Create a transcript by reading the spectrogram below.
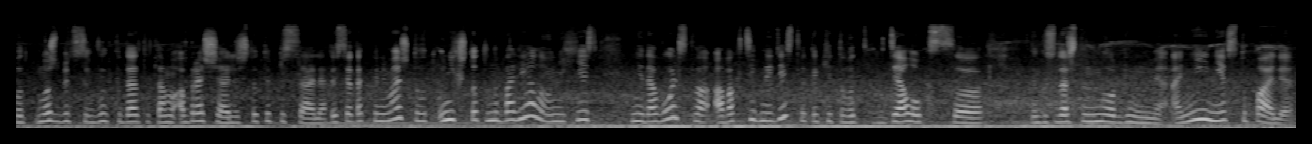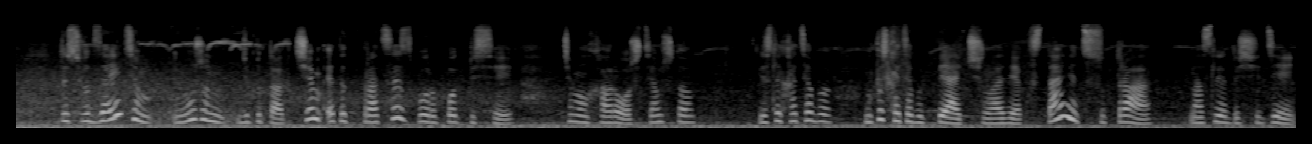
вот, может быть, вы куда-то там обращались, что-то писали. То есть я так понимаю, что вот у них что-то наболело, у них есть недовольство, а в активные действия какие-то вот в диалог с государственными органами они не вступали. То есть вот за этим нужен депутат. Чем этот процесс сбора подписей, чем он хорош? Тем, что если хотя бы, ну пусть хотя бы пять человек встанет с утра на следующий день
